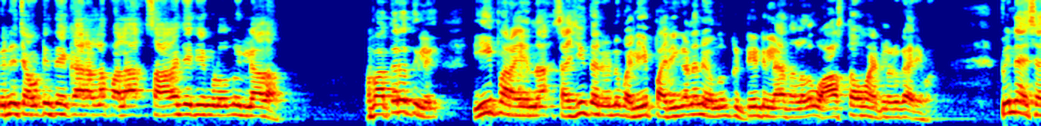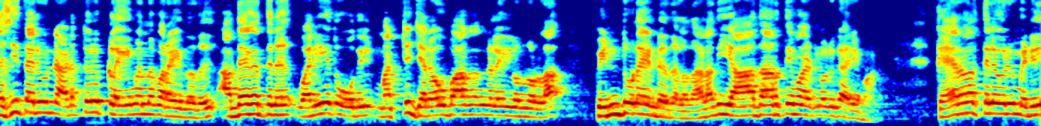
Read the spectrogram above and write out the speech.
പിന്നെ ചവിട്ടിത്തേക്കാനുള്ള പല സാഹചര്യങ്ങളൊന്നും ഇല്ലാതാവും. അപ്പോൾ അത്തരത്തിൽ ഈ പറയുന്ന ശശി തരൂരിന് വലിയ പരിഗണനയൊന്നും കിട്ടിയിട്ടില്ല എന്നുള്ളത് വാസ്തവമായിട്ടുള്ളൊരു കാര്യമാണ്. പിന്നെ ശശി തരൂരിന്റെ അടുത്തൊരു ക്ലെയിം എന്ന് പറയുന്നത് അദ്ദേഹത്തിന് വലിയ തോതിൽ മറ്റ് ജനവിഭാഗങ്ങളിൽ നിന്നുള്ള പിന്തുണയുണ്ട് എന്നുള്ളതാണ്. അത് യാഥാർത്ഥ്യമായിട്ടുള്ളൊരു കാര്യമാണ്. കേരളത്തിലെ ഒരു മിഡിൽ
